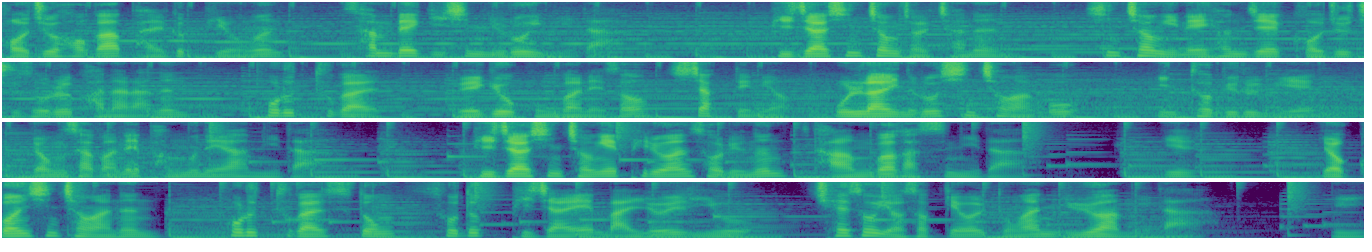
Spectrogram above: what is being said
거주 허가 발급 비용은 320유로입니다. 비자 신청 절차는 신청인의 현재 거주 주소를 관할하는 포르투갈 외교 공관에서 시작되며 온라인으로 신청하고 인터뷰를 위해 영사관에 방문해야 합니다. 비자 신청에 필요한 서류는 다음과 같습니다. 1. 여권 신청안은 포르투갈 수동 소득 비자의 만료일 이후 최소 6개월 동안 유효합니다. 2.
